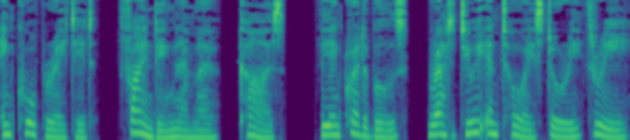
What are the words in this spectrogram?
Incorporated, Finding Nemo, Cars, The Incredibles, Ratatouille and Toy Story 3.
